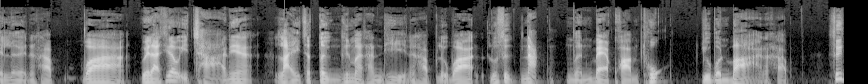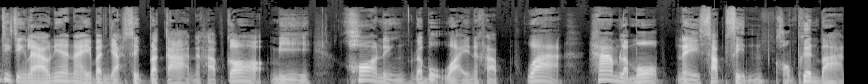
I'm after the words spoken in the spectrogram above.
นเลยนะครับว่าเวลาที่เราอิจฉาเนี่ยไหลจะตึงขึ้นมาทันทีนะครับหรือว่ารู้สึกหนักเหมือนแบกความทุกข์อยู่บนบ่านะครับ ซึ่งจริงๆแล้วเนี่ยในบัญญัติ 10 ประการนะครับ ก็มีข้อหนึ่งระบุไว้นะครับ ว่าห้ามละโมบในทรัพย์สินของเพื่อนบ้าน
